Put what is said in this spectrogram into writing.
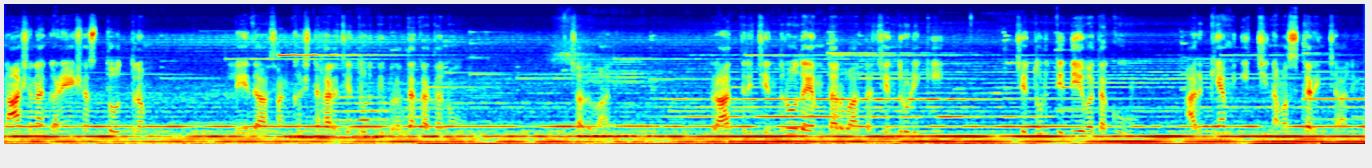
నాశన గణేష స్తోత్రం లేదా సంకష్టహర చతుర్థి వ్రత కథను చదవాలి. రాత్రి చంద్రోదయం తర్వాత చంద్రుడికి చతుర్థి దేవతకు అర్ఘ్యం ఇచ్చి నమస్కరించాలి.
